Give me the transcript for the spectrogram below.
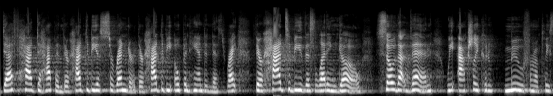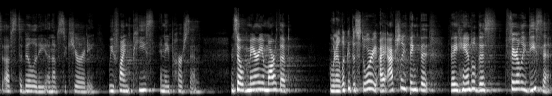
Death had to happen. There had to be a surrender. There had to be open handedness, right? There had to be this letting go so that then we actually could move from a place of stability and of security. We find peace in a person. And so, Mary and Martha, when I look at the story, I actually think that they handled this fairly decent,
